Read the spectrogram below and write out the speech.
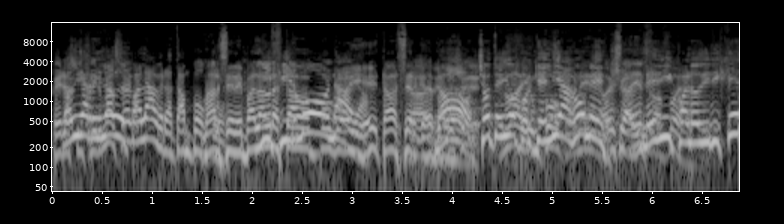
Pero no si había arreglado firmás de al- palabra tampoco. Marce de palabra Ni estaba firmó un poco nada. ahí, ¿eh? estaba cerca de No, yo te digo No, porque Elías Gómez eso le dijo a los dirigentes.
